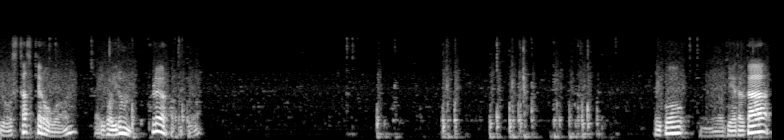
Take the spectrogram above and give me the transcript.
요 스타스페로 1 자, 이거 이름 플레이어로 바꿀게요. 그리고 여기에다가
